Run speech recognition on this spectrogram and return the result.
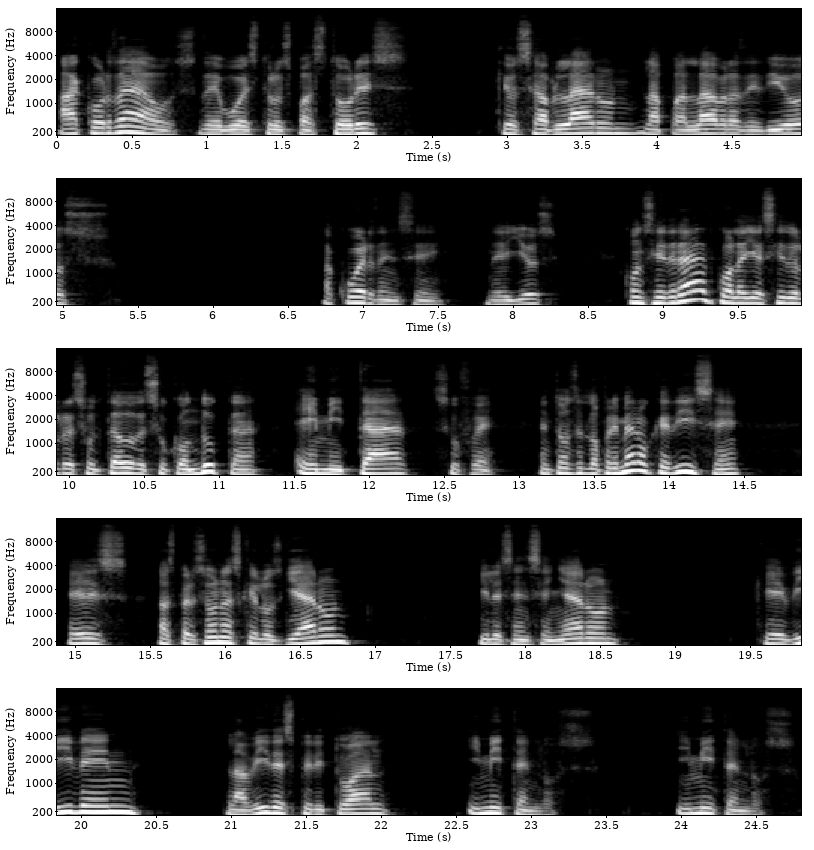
Acordaos de vuestros pastores que os hablaron la palabra de Dios. Acuérdense de ellos Considerad cuál haya sido el resultado de su conducta e imitad su fe. Entonces, lo primero que dice es las personas que los guiaron y les enseñaron que viven la vida espiritual, imítenlos, imítenlos.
